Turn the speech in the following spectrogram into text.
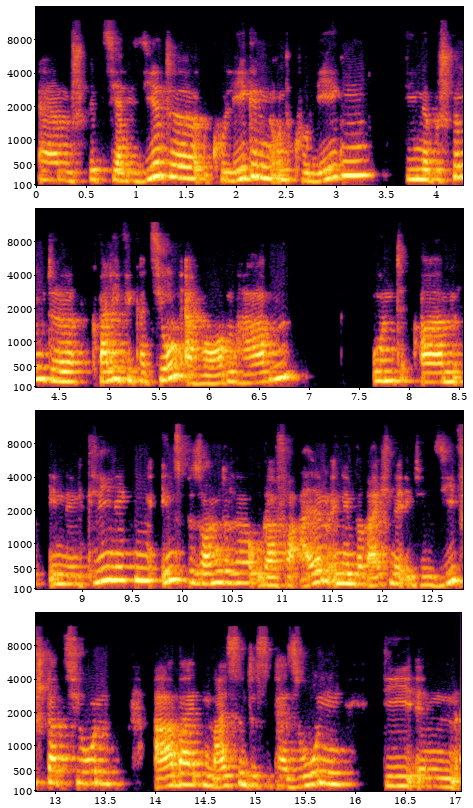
ähm, spezialisierte Kolleginnen und Kollegen, die eine bestimmte Qualifikation erworben haben und ähm, in den Kliniken, insbesondere oder vor allem in den Bereichen der Intensivstationen, arbeiten. Meist sind es Personen, die in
